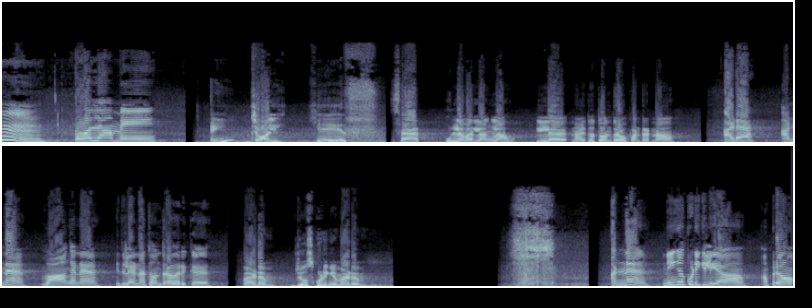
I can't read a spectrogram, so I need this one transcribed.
ம் போலாமே. ஐய் ஜாலி. எஸ் சார் உள்ள வரலாங்களா? இல்ல நான் எதுவும் தொந்தரவு பண்றேனா? அட அண்ணே வாங்கண்ணே. இதில் என்ன தொந்தரவு இருக்கு? மேடம் ஜூஸ் குடிங்க மேடம். அண்ணே நீங்க குடிக்கலையா? அப்புறம்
